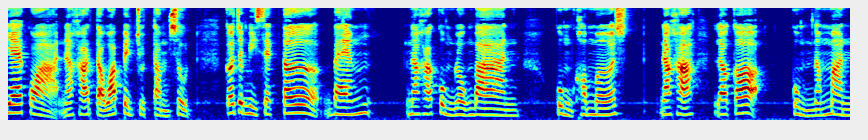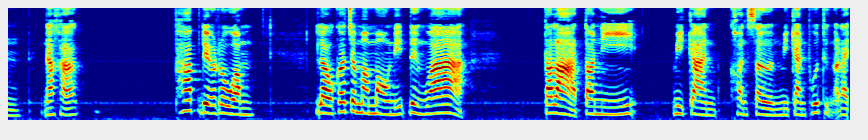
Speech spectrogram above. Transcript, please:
แย่กว่านะคะ แต่ว่าเป็นจุดต่ำสุด ก็จะมี sector แบงก์นะคะ กลุ่มโรงพยาบาล กลุ่ม commerce นะคะ แล้วก็กลุ่มน้ำมันนะคะ ภาพโดยรวม เราก็จะมามองนิดนึงว่า ตลาดตอนนี้มีการ concern มีการพูดถึงอะไร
